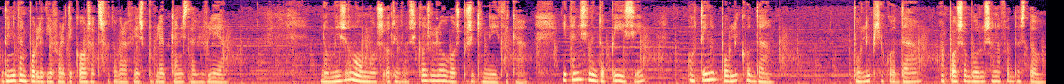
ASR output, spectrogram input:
Δεν ήταν πολύ διαφορετικός από τις φωτογραφίες που βλέπει κανείς στα βιβλία. Νομίζω όμως ότι ο βασικός λόγος που συγκινήθηκα ήταν η συνειδητοποίηση ότι είναι πολύ κοντά. Πολύ πιο κοντά από όσο μπορούσα να φανταστώ.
